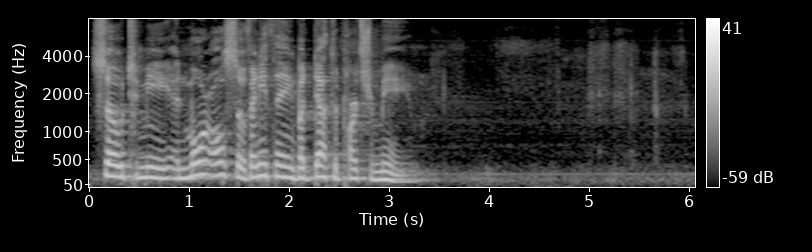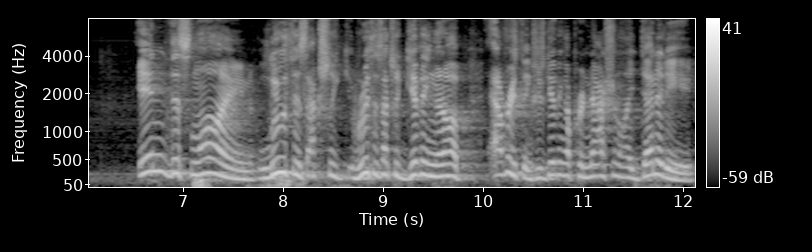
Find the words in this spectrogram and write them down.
so to me, and more also, if anything but death departs from me. In this line, Ruth is actually Ruth is actually giving up everything. She's giving up her national identity.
